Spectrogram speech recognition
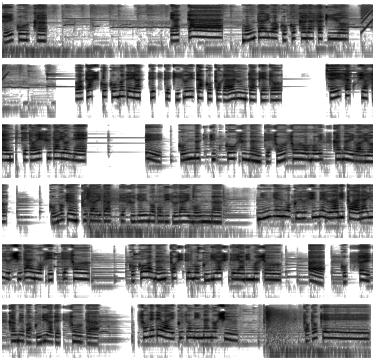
成功か。やったー。問題はここから先よ。私ここまでやってきて気づいたことがあるんだけど、制作者さんってド S だよね。ええ、こんな鬼畜コースなんてそうそう思いつかないわよ。このジャンプ台だってすげえ登りづらいもんな。人間を苦しめるありとあらゆる手段を知ってそう。ここは何としてもクリアしてやりましょう。ああ、コツさえつかめばクリアできそうだ。それでは行くぞ皆の衆。届けー。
